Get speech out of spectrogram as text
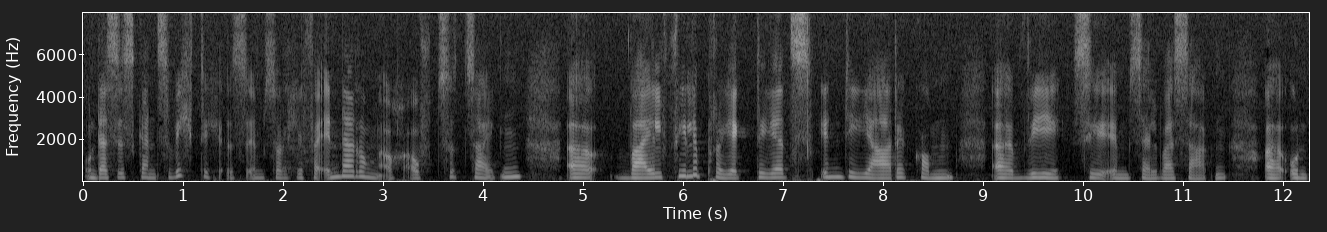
Und dass es ganz wichtig ist, eben solche Veränderungen auch aufzuzeigen, äh, weil viele Projekte jetzt in die Jahre kommen, wie Sie eben selber sagen, äh, und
